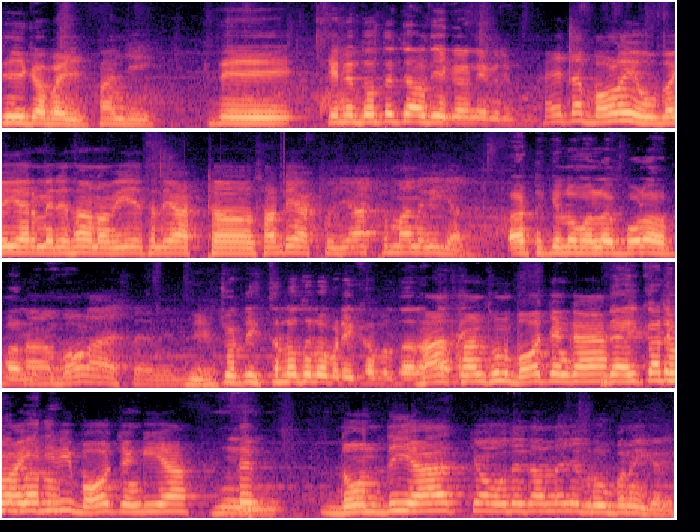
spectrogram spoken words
ਠੀਕ ਆ ਬਾਈ। ਹਾਂਜੀ। ਤੇ ਕਿੰਨੇ ਦੁੱਧ ਤੇ ਚੱਲਦੀ ਹੈ ਗਗਨੇ ਵੀਰੇ? ਇਹ ਤਾਂ ਬੌਲੇ ਹੋਊ ਬਾਈ ਯਾਰ ਮੇਰੇ ਹਿਸਾਬ ਨਾਲ ਵੀ ਇਸ ਲਈ 8 8:30 ਵਜੇ 8 ਮੰਨ ਕੇ ਚੱਲ। 8 ਕਿਲੋ ਮਤਲਬ ਬੋਲਾ ਹਾਂ ਬੌਲਾ ਇਸ ਟਾਈਮ ਝੋਟੀ ਥੱਲੋਂ ਥੱਲੋਂ ਬੜੀ ਖਬਰਦਾਰ ਹਾਂ ਖਾਨ ਤੁਹਾਨੂੰ ਬਹੁਤ ਚੰਗਾ ਹੈ। ਚਵਾਈ ਦੀ ਵੀ ਬਹੁਤ ਚੰਗੀ ਆ। ਤੇ ਦੋਂਦੀ ਆ ਚੌਕ ਦੇ ਦੰਦ ਜੇ ਬਰੋਬਰ ਨਹੀਂ ਕਰੇ।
